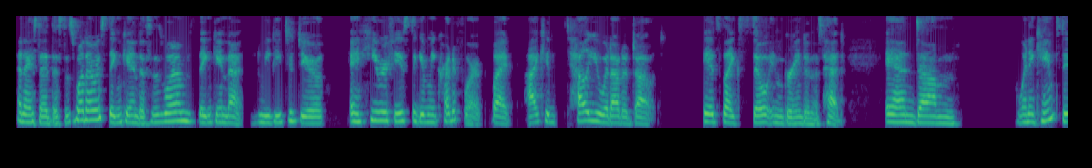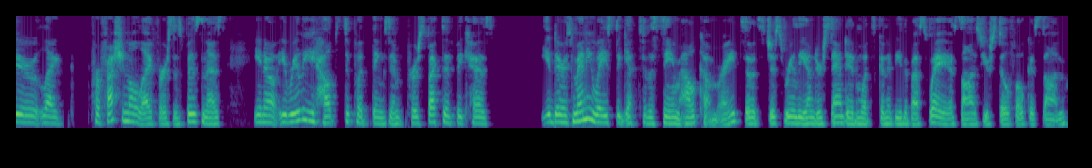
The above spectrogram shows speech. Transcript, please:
And I said, This is what I was thinking. This is what I'm thinking that we need to do. And he refused to give me credit for it. But I can tell you without a doubt, it's like so ingrained in his head. And um, when it came to like professional life versus business, you know, it really helps to put things in perspective because there's many ways to get to the same outcome, right? So it's just really understanding what's going to be the best way as long as you're still focused on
